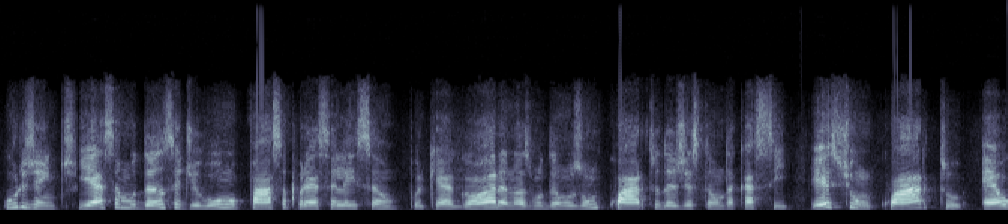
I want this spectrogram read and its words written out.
urgente. E essa mudança de rumo passa por essa eleição, porque agora nós mudamos um quarto da gestão da Cassi. Este um quarto é o,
